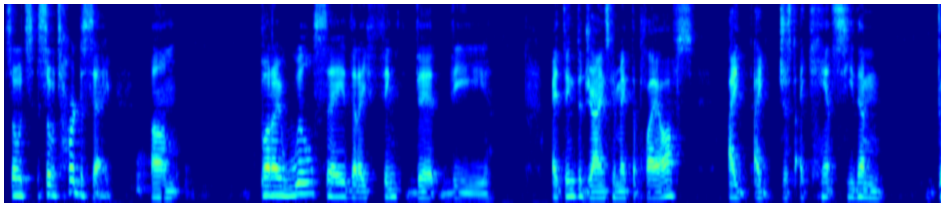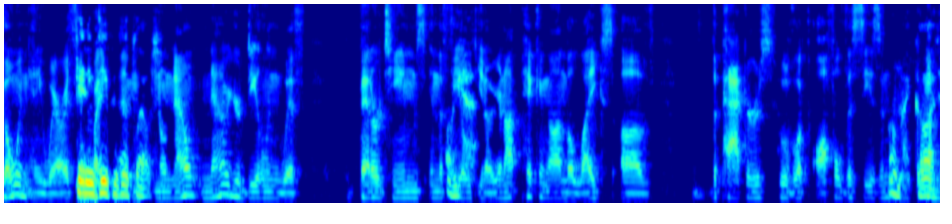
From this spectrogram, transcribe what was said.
so it's so it's hard to say. Um, but I will say that I think that the I think the Giants can make the playoffs. I I just I can't see them going anywhere. I think getting deep into the playoffs. You know, now now you're dealing with better teams in the oh, field. Yeah. You know, you're not picking on the likes of the Packers who have looked awful this season. Oh my god!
